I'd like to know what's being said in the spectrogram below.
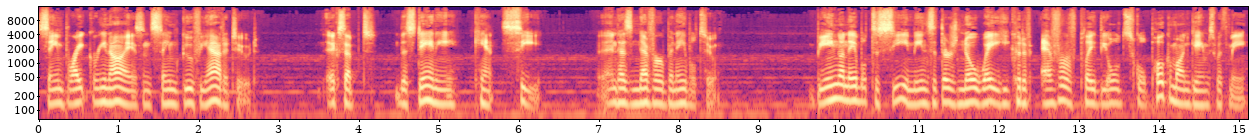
same bright green eyes, and same goofy attitude. Except this Danny can't see, and has never been able to. Being unable to see means that there's no way he could have ever played the old school Pokemon games with me,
